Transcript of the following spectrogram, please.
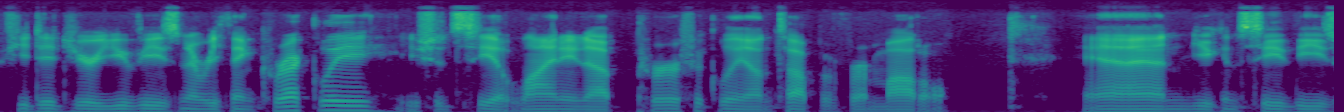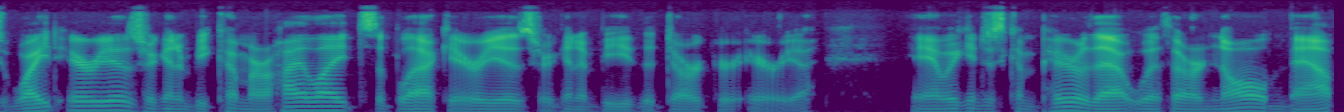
If you did your UVs and everything correctly, you should see it lining up perfectly on top of our model. And you can see these white areas are going to become our highlights, the black areas are going to be the darker area. And we can just compare that with our Knald map.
